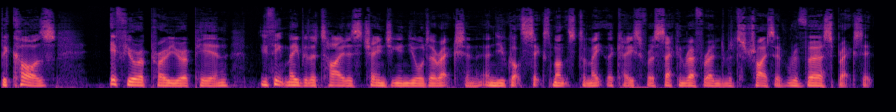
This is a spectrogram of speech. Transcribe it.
Because if you're a pro European, you think maybe the tide is changing in your direction and you've got six months to make the case for a second referendum to try to reverse Brexit.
